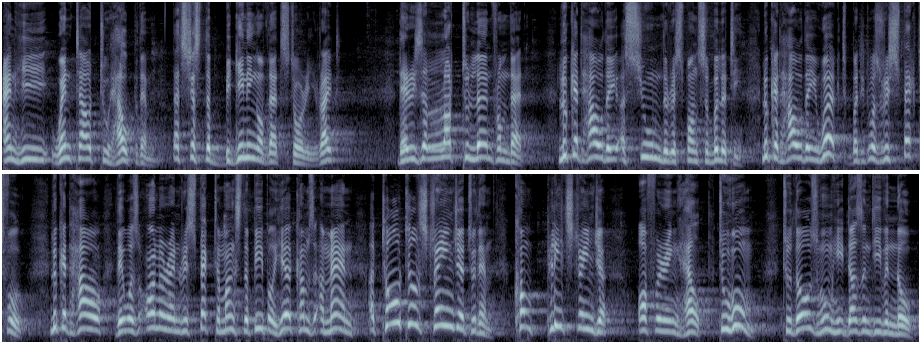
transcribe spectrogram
And he went out to help them. That's just the beginning of that story, right? There is a lot to learn from that. Look at how they assumed the responsibility. Look at how they worked, but it was respectful. Look at how there was honor and respect amongst the people. Here comes a man, a total stranger to them, complete stranger, offering help. To whom? To those whom he doesn't even know.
